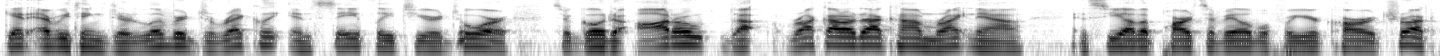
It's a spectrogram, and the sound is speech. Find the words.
get everything delivered directly and safely to your door. So go to auto, rockauto.com right now and see all the parts available for your car or truck.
